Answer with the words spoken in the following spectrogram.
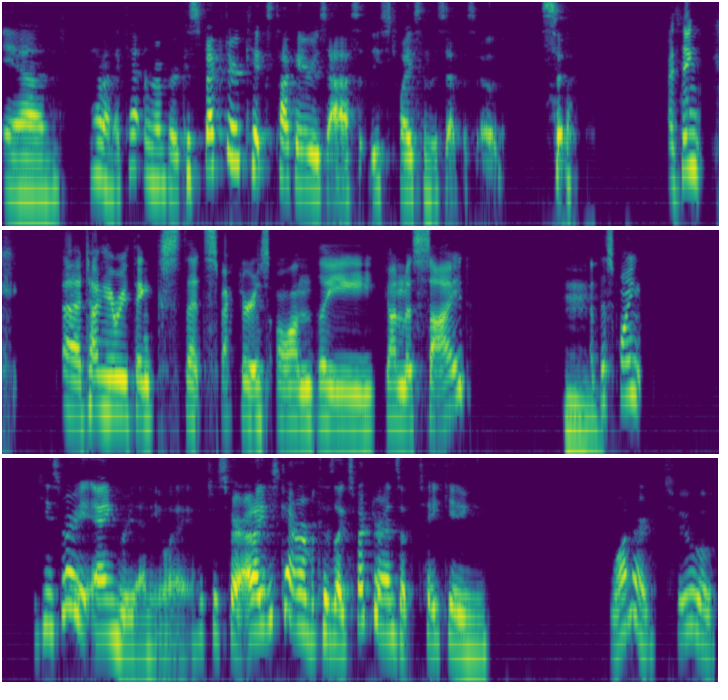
and damn it, I can't remember because Spectre kicks Takeru's ass at least twice in this episode. So I think uh, Takeru thinks that Spectre is on the Ganma's side Mm. at this point. he's very angry anyway, which is fair. And I just can't remember because like Spectre ends up taking one or two of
